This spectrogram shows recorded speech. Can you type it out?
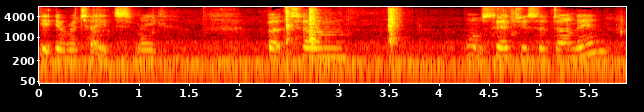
It irritates me. But um, once the edges are done in,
